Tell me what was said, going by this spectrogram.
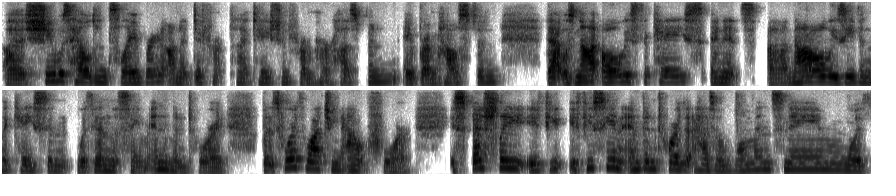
Uh, she was held in slavery on a different plantation from her husband, Abram Houston. That was not always the case, and it's uh, not always even the case in, within the same inventory, but it's worth watching out for, especially if you, if you see an inventory that has a woman's name with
